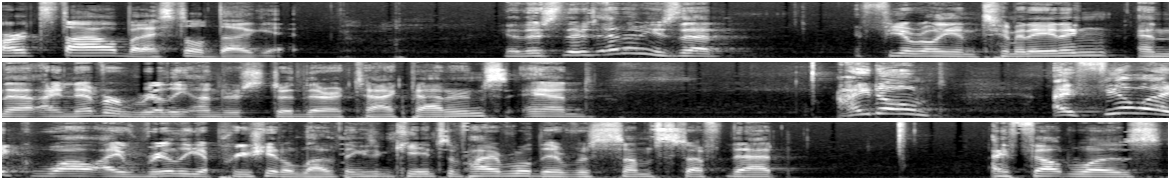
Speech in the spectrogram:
art style, but I still dug it. yeah, there's there's enemies that feel really intimidating, and that I never really understood their attack patterns, and I don't. I feel like while I really appreciate a lot of things in Cadence of Hyrule, there was some stuff that I felt was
